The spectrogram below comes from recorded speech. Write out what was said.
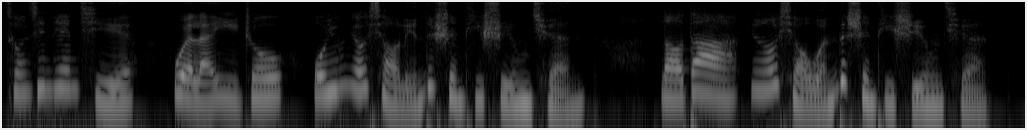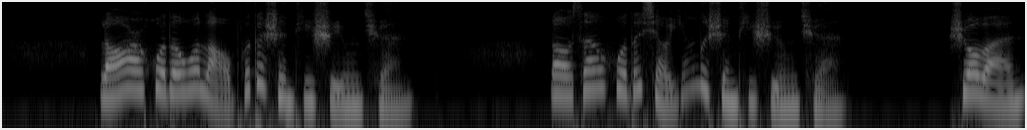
从今天起，未来一周，我拥有小林的身体使用权，老大拥有小文的身体使用权，老二获得我老婆的身体使用权。”老三获得小英的身体使用权，说完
